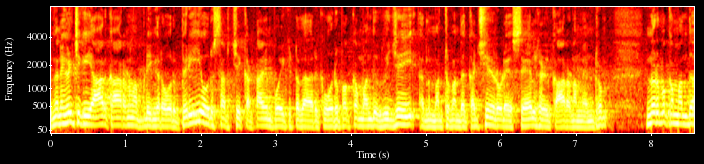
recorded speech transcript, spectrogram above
இந்த நிகழ்ச்சிக்கு யார் காரணம் அப்படிங்கிற ஒரு பெரிய ஒரு சர்ச்சை கட்டாயம் போய்கிட்டதா இருக்குது ஒரு பக்கம் வந்து விஜய் அந்த மற்றும் அந்த கட்சியினருடைய செயல்கள் காரணம் என்றும் இன்னொரு பக்கம் வந்து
